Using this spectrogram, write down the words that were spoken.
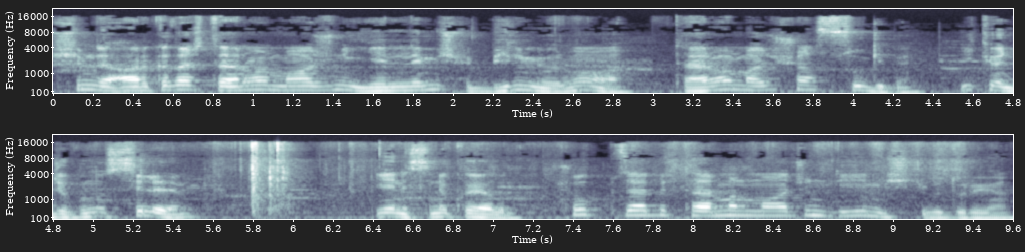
Şimdi arkadaş termal macunu yenilemiş mi bilmiyorum ama termal macun şu an su gibi. İlk önce bunu silelim. Yenisini koyalım. Çok güzel bir termal macun değilmiş gibi duruyor.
